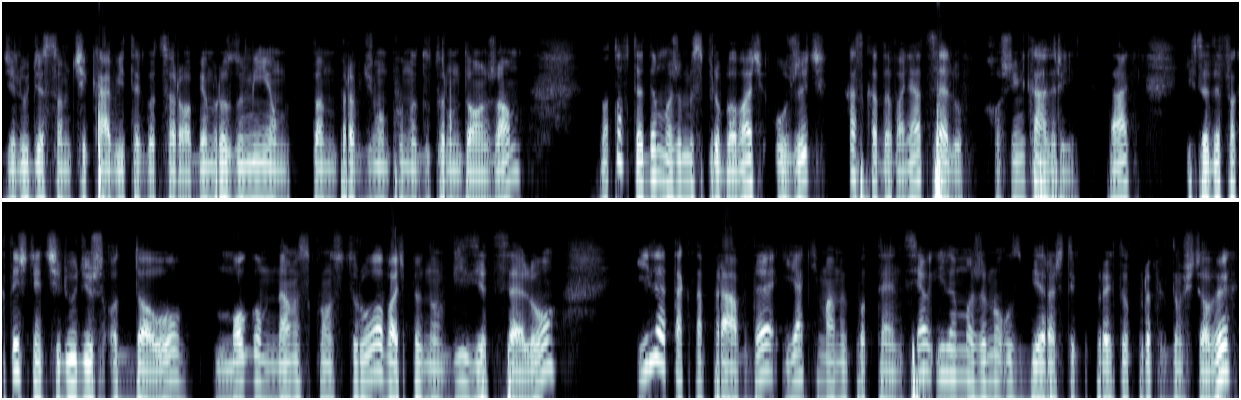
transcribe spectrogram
gdzie ludzie są ciekawi tego, co robią, rozumieją tą prawdziwą północ, do którą dążą, no to wtedy możemy spróbować użyć kaskadowania celów, Hoshin Kadri, tak? I wtedy faktycznie ci ludzie już od dołu mogą nam skonstruować pewną wizję celu, ile tak naprawdę, jaki mamy potencjał, ile możemy uzbierać tych projektów profitnościowych,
